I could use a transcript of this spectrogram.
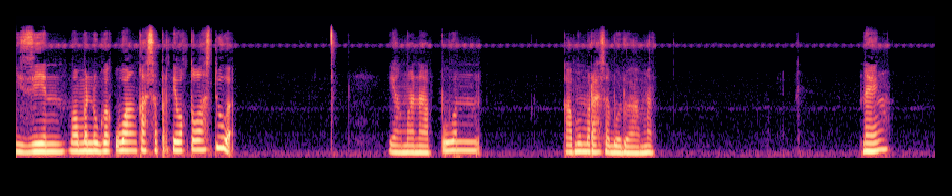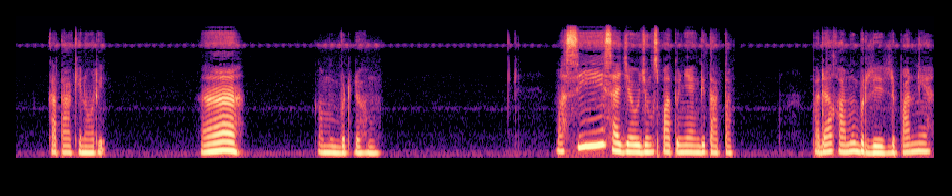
izin mau menunggak uang kas seperti waktu kelas 2. Yang mana pun kamu merasa bodoh amat. Neng, kata Akinori. Ah, kamu berdehem. Masih saja ujung sepatunya yang ditatap. Padahal kamu berdiri di depannya.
